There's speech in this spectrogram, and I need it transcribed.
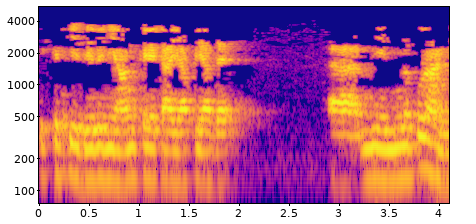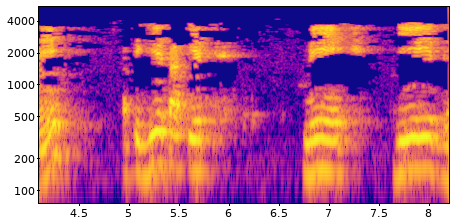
102 වෙනි අංකයටයි අපි අද මේ මුල පුරන්නේ. අපි ගිය සතියේ මේ දීර්ඝ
